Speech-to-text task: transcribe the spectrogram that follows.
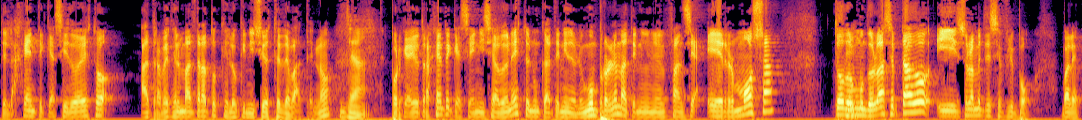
de la gente que ha sido esto a través del maltrato, que es lo que inició este debate, ¿no? Ya. Porque hay otra gente que se ha iniciado en esto y nunca ha tenido ningún problema, ha tenido una infancia hermosa, todo el mundo lo ha aceptado y solamente se flipó, ¿vale?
